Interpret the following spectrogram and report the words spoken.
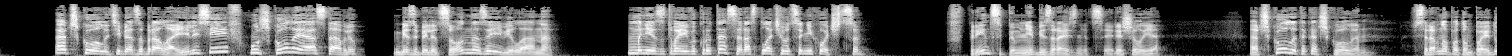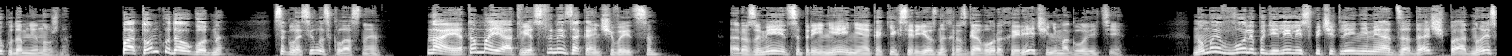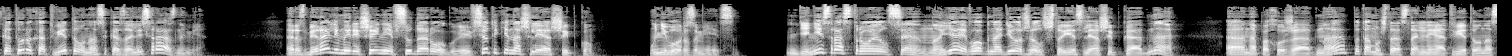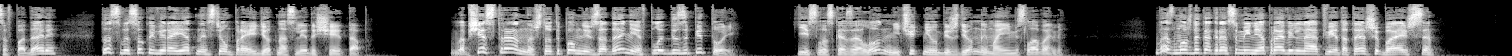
«От школы тебя забрала, Елисеев, у школы я оставлю», безапелляционно заявила она. «Мне за твои выкрутасы расплачиваться не хочется». «В принципе, мне без разницы», — решил я. От школы так от школы. Все равно потом пойду, куда мне нужно. Потом куда угодно, согласилась классная. На этом моя ответственность заканчивается. Разумеется, при ней ни о каких серьезных разговорах и речи не могло идти. Но мы в воле поделились впечатлениями от задач, по одной из которых ответы у нас оказались разными. Разбирали мы решение всю дорогу и все-таки нашли ошибку. У него, разумеется. Денис расстроился, но я его обнадежил, что если ошибка одна, а она, похоже, одна, потому что остальные ответы у нас совпадали, то с высокой вероятностью он пройдет на следующий этап. «Вообще странно, что ты помнишь задание вплоть до запятой», — кисло сказал он, ничуть не убежденный моими словами. «Возможно, как раз у меня правильный ответ, а ты ошибаешься».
